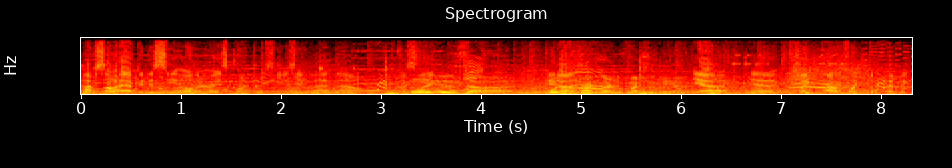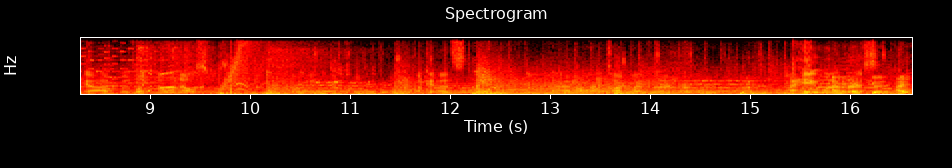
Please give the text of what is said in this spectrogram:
I'm so happy to see other ice climbers using that now. Boyd like, is uh, Boyd's does- trying to learn as much as he can. Yeah, yeah, cause like I was like the pivot god, but like no one else was. Okay, okay, that's. I don't want to talk about the recovery. I hate when I mean, it's good. I- I no,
